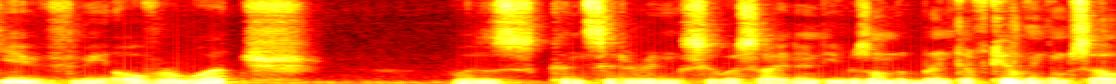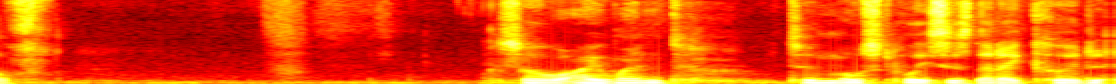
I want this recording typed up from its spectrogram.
gave me Overwatch was considering suicide and he was on the brink of killing himself. So I went to most places that I could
